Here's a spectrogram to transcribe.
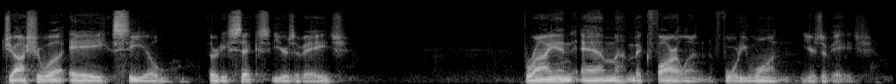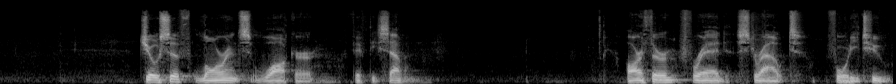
Joshua A. Seal, 36 years of age. Brian M. MacFarlane, 41 years of age. Joseph Lawrence Walker, 57. Arthur Fred Strout, 42.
